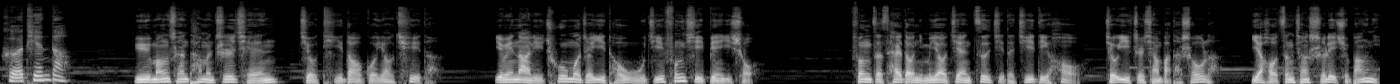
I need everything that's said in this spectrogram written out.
何天道：“羽芒山，他们之前就提到过要去的，因为那里出没着一头五级风系变异兽。疯子猜到你们要建自己的基地后，就一直想把它收了，也好增强实力去帮你。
